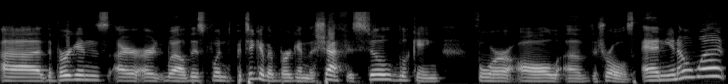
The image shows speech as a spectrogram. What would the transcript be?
uh, the bergens are, are well this one particular bergen the chef is still looking for all of the trolls and you know what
